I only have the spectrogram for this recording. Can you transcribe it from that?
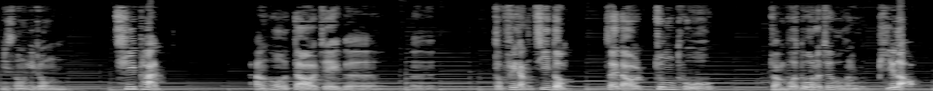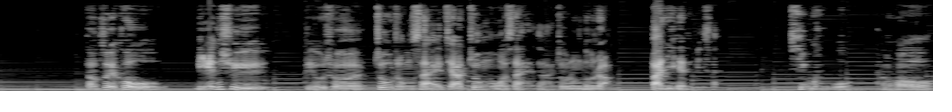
你从一种期盼，然后到这个都非常激动，再到中途转播多了之后可能疲劳，到最后连续比如说周中赛加周末赛对吧？周中都是半夜的比赛，辛苦，然后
